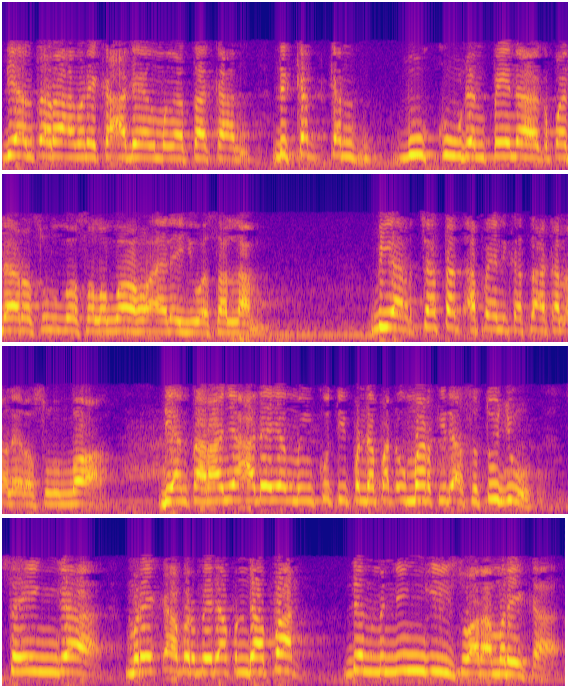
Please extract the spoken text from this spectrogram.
Di antara mereka ada yang mengatakan, dekatkan buku dan pena kepada Rasulullah Sallallahu Alaihi Wasallam. Biar catat apa yang dikatakan oleh Rasulullah. Di antaranya ada yang mengikuti pendapat Umar tidak setuju. Sehingga mereka berbeda pendapat dan meninggi suara mereka.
